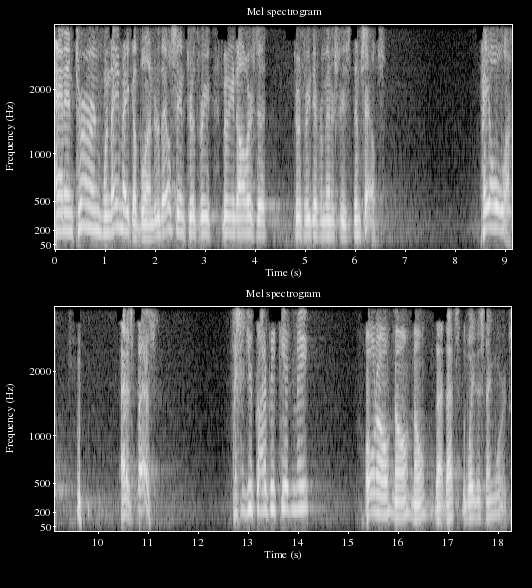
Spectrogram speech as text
And in turn, when they make a blunder, they'll send two or three million dollars to two or three different ministries themselves. Payola at its best. I said, you've got to be kidding me. Oh no, no, no. That that's the way this thing works.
